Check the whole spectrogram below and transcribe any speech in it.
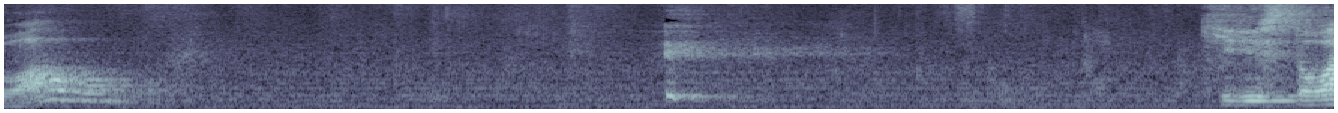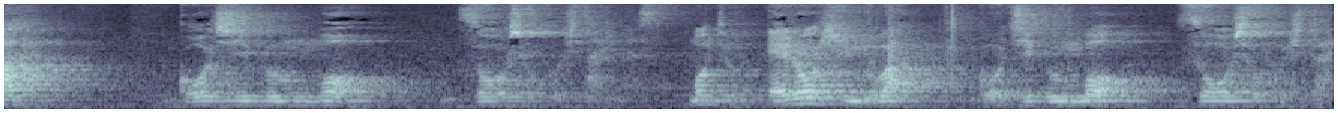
わお。キリストはご自分を増殖したいんです。もっと言うエロヒムはご自分を増殖したい。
